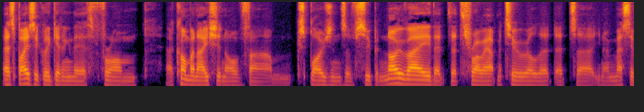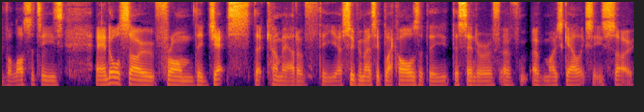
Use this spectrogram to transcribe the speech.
that's basically getting there from a combination of um, explosions of supernovae that, that throw out material at, at uh, you know massive velocities, and also from the jets that come out of the uh, supermassive black holes at the, the center of, of, of most galaxies. So,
